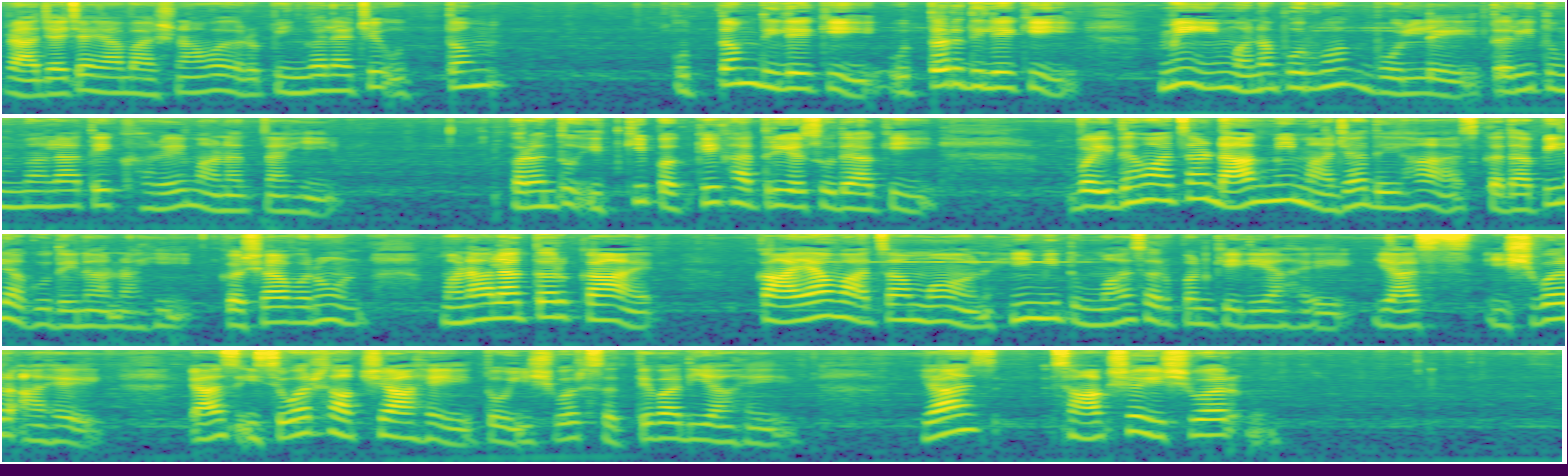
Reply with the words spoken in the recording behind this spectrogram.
राजाच्या या भाषणावर पिंगल्याचे उत्तम उत्तम दिले की उत्तर दिले की मी मनपूर्वक बोलले तरी तुम्हाला ते खरे मानत नाही. परंतु इतकी पक्की खात्री असू द्या की वैधवाचा डाग मी माझ्या देहास कदापि लागू देणार नाही. कशावरून? म्हणाला तर काय? काया वाचा मन ही मी तुम्हास अर्पण केली आहे. यास ईश्वर आहे. यास ईश्वर साक्ष आहे. तो ईश्वर सत्यवादी आहे. यास साक्ष ईश्वर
